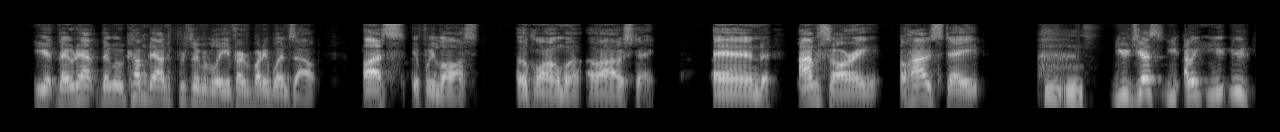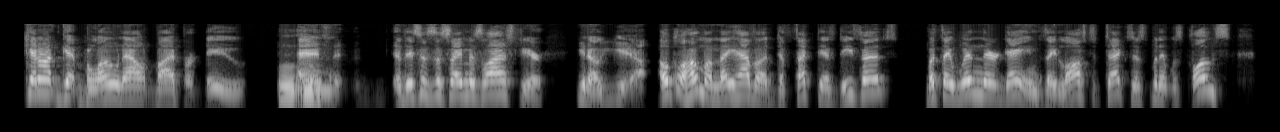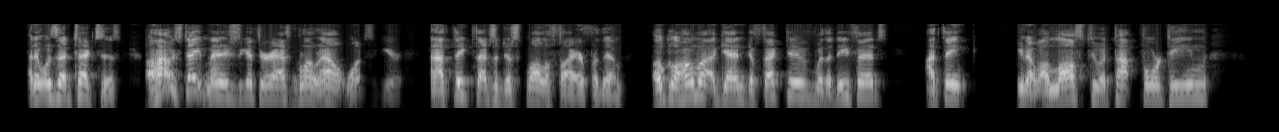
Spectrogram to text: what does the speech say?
you, they would have they would come down to presumably if everybody wins out, us if we lost, Oklahoma, Ohio State, and I'm sorry, Ohio State. Mm-mm. You just, you, I mean, you, you cannot get blown out by Purdue Mm-mm. and this is the same as last year. You know, you, Oklahoma may have a defective defense, but they win their games. They lost to Texas, but it was close and it was at Texas. Ohio State managed to get their ass blown out once a year. And I think that's a disqualifier for them. Oklahoma, again, defective with a defense. I think, you know, a loss to a top four team.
